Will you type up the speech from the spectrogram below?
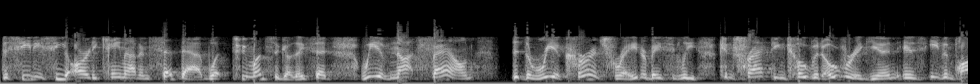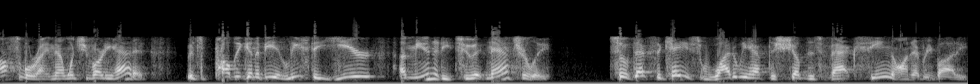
The CDC already came out and said that, what, two months ago. They said, we have not found that the reoccurrence rate, or basically contracting COVID over again, is even possible right now once you've already had it. It's probably going to be at least a year immunity to it naturally. So if that's the case, why do we have to shove this vaccine on everybody?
